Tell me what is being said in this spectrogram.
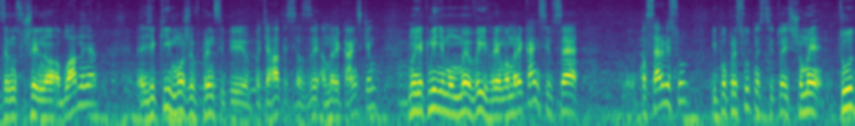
зерносушильного обладнання, е, який може в принципі потягатися з американським. Ну, як мінімум, ми виграємо в американців це по сервісу і по присутності. Тобто, що ми тут,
